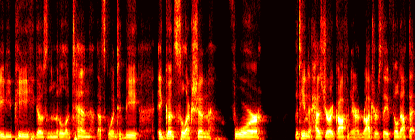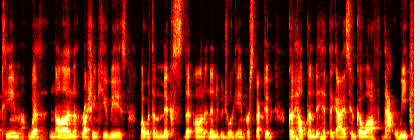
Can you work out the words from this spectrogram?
ADP. He goes in the middle of 10. That's going to be a good selection for the team that has Jared Goff and Aaron Rodgers, they've filled out that team with non-rushing QBs, but with a mix that, on an individual game perspective, could help them to hit the guys who go off that week.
